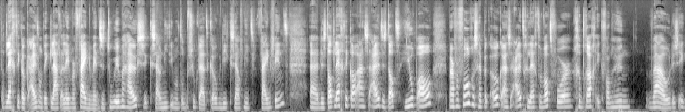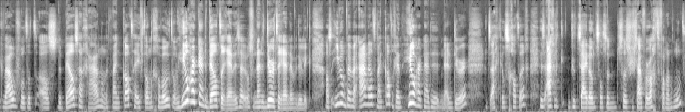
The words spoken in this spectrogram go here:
Dat legde ik ook uit, want ik laat alleen maar fijne mensen toe in mijn huis. Ik zou niet iemand op bezoek laten komen die ik zelf niet fijn vind. Uh, dus dat legde ik al aan ze uit. Dus dat hielp al. Maar vervolgens heb ik ook aan ze uitgelegd wat voor gedrag ik van hun wou. Dus ik wou bijvoorbeeld dat als de bel zou gaan, want mijn kat heeft dan de gewoonte om heel hard naar de bel te rennen. Of naar de deur te rennen bedoel ik. Als iemand bij me aanbelt, mijn kat rent heel hard naar de, naar de deur. Dat is eigenlijk heel schattig. Dus eigenlijk doet zij dan zoals, een, zoals je zou verwachten van een hond.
